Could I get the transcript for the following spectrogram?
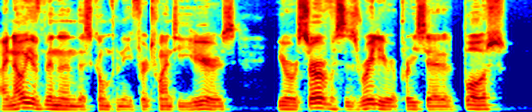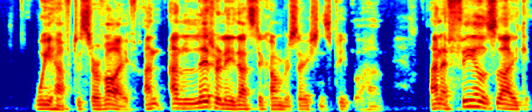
I know you've been in this company for 20 years. Your service is really appreciated, but we have to survive. And and literally that's the conversations people have. And it feels like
